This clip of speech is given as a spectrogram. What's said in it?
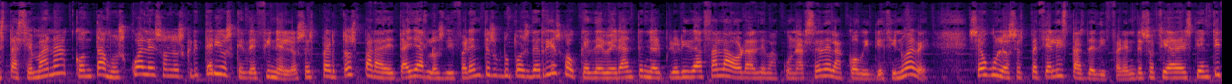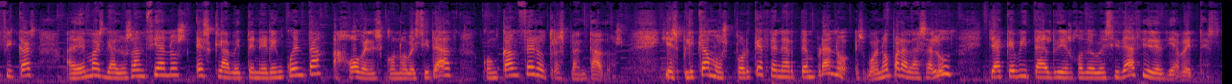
Esta semana contamos cuáles son los criterios que definen los expertos para detallar los diferentes grupos de riesgo que deberán tener prioridad a la hora de vacunarse de la COVID-19. Según los especialistas de diferentes sociedades científicas, además de a los ancianos, es clave tener en cuenta a jóvenes con obesidad, con cáncer o trasplantados. Y explicamos por qué cenar temprano es bueno para la salud, ya que evita el riesgo de obesidad y de diabetes.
